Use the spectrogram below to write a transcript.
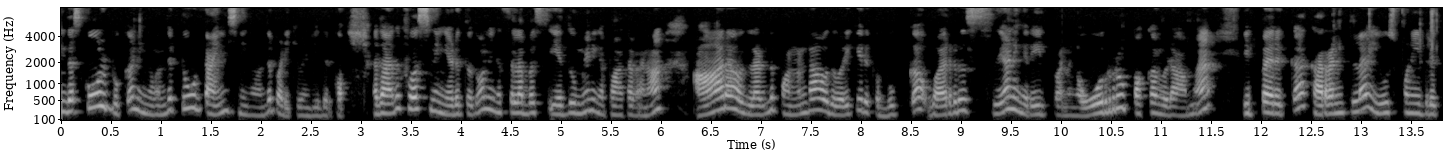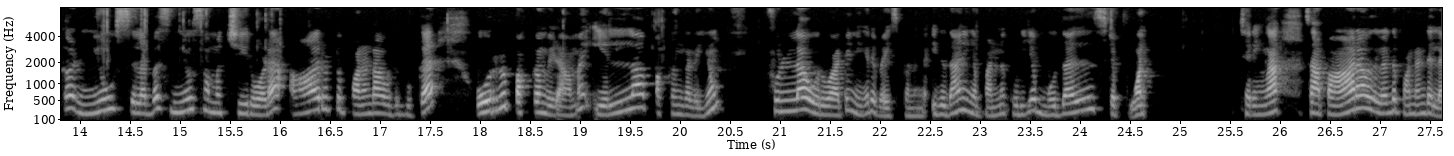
இந்த ஸ்கூல் புக்கை நீங்கள் வந்து டூ டைம்ஸ் நீங்கள் வந்து படிக்க வேண்டியது இருக்கும். அதாவது ஃபர்ஸ்ட் நீங்கள் எடுத்ததும் நீங்கள் சிலபஸ் எதுவுமே நீங்கள் பார்க்க வேணாம். ஆறாவதுலேருந்து பன்னெண்டாவது வரைக்கும் இருக்க புக்கை வரிசையாக நீங்கள் ரீட் பண்ணுங்கள் ஒரு பக்கம் விடாமல் இப்போ இருக்க கரண்ட்ல யூஸ் பண்ணிட்டு இருக்க நியூ சிலபஸ் நியூ சமச்சீரோட ஆறு டு பன்னெண்டாவது புக்கை ஒரு பக்கம் விடாம எல்லா பக்கங்களையும் ஃபுல்லா ஒரு வாட்டி நீங்க ரிவைஸ் பண்ணுங்க. இதுதான் நீங்க பண்ணக்கூடிய முதல் ஸ்டெப் ஒன் சரிங்களா? ஸோ அப்போ ஆறாவதுலேருந்து பன்னெண்டுல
